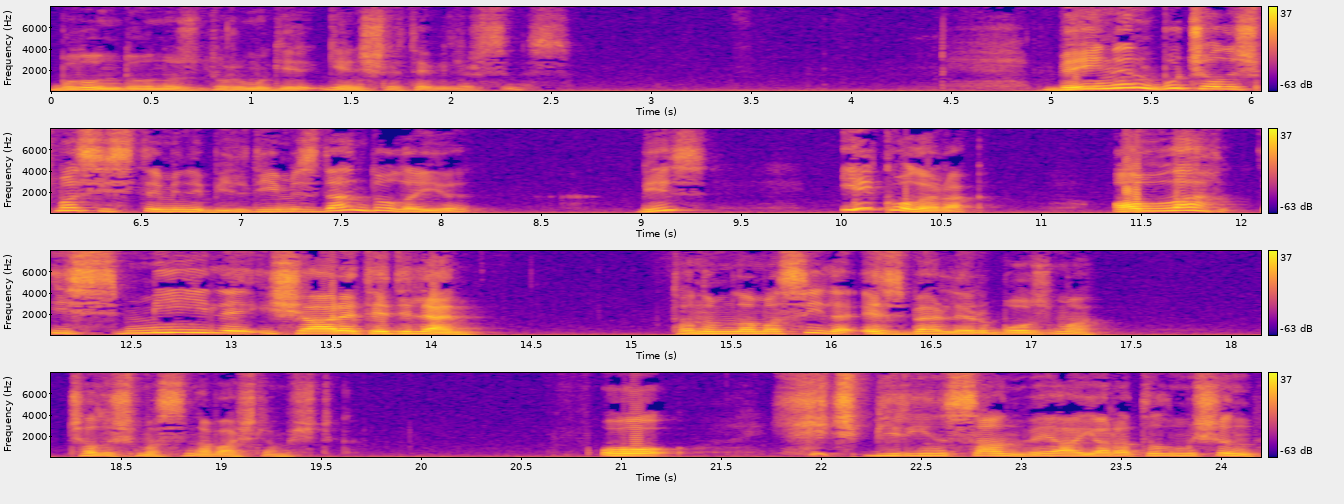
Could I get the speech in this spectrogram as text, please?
bulunduğunuz durumu genişletebilirsiniz. Beynin bu çalışma sistemini bildiğimizden dolayı biz ilk olarak Allah ismiyle işaret edilen tanımlamasıyla ezberleri bozma çalışmasına başlamıştık. O hiçbir insan veya yaratılmışın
